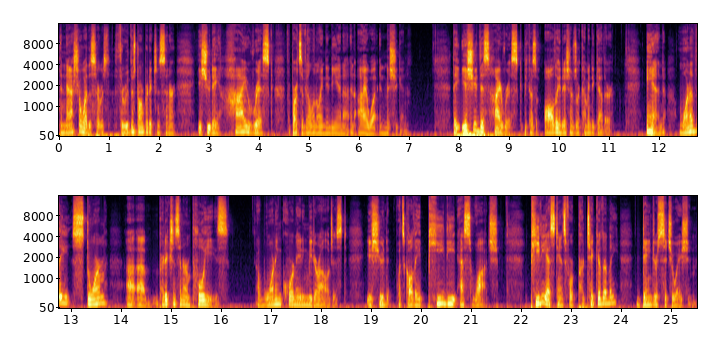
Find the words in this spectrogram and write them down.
the National Weather Service, through the Storm Prediction Center, issued a high risk for parts of Illinois and Indiana and Iowa and Michigan. They issued this high risk because all the conditions are coming together. And one of the Storm uh, uh, Prediction Center employees, a warning coordinating meteorologist, issued what's called a PDS watch. PDS stands for Particularly Dangerous Situation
